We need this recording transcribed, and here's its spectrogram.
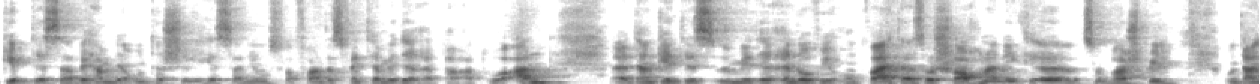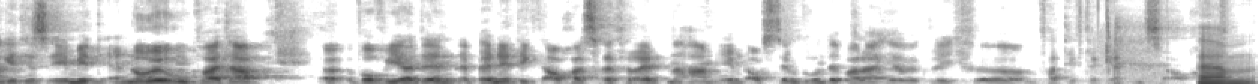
gibt es da. Wir haben ja unterschiedliche Sanierungsverfahren. Das fängt ja mit der Reparatur an. Äh, dann geht es mit der Renovierung weiter, so Schlauchlanding äh, zum Beispiel. Und dann geht es eben mit Erneuerung weiter, wo wir den Benedikt auch als Referenten haben, eben aus dem Grunde, weil er hier wirklich vertiefte Kenntnisse auch hat. Ähm,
